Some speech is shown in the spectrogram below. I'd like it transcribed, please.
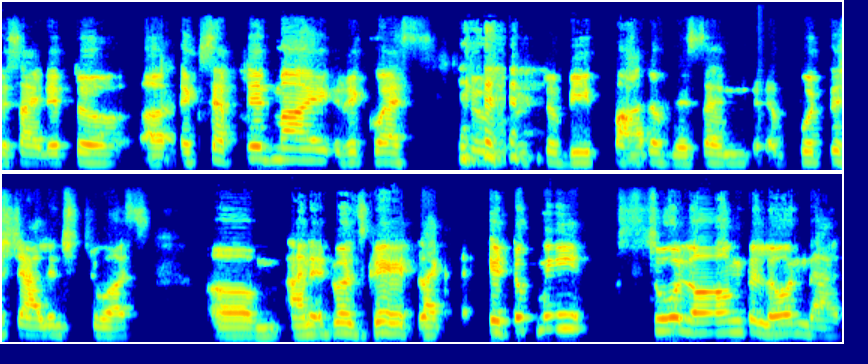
decided to uh, accepted my request to, to be part of this and put this challenge to us. Um, and it was great. Like it took me so long to learn that.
